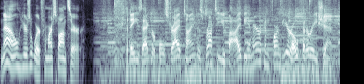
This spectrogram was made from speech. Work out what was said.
Now, here's a word from our sponsor. Today's AgriPulse Drive Time is brought to you by the American Farm Bureau Federation.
